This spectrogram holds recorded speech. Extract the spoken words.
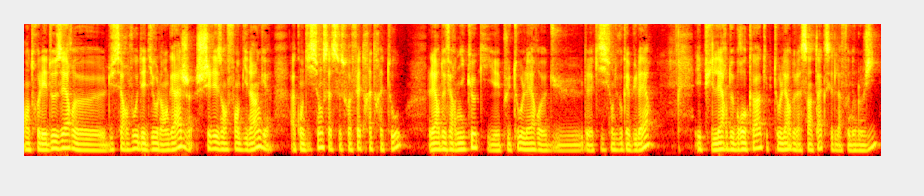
entre les deux aires euh, du cerveau dédiées au langage chez les enfants bilingues, à condition que ça se soit fait très très tôt. L'aire de Wernicke, qui est plutôt l'aire euh, de l'acquisition du vocabulaire, et puis l'aire de Broca, qui est plutôt l'aire de la syntaxe et de la phonologie.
